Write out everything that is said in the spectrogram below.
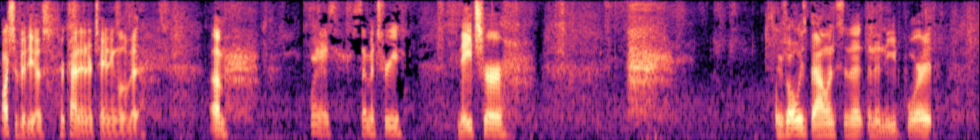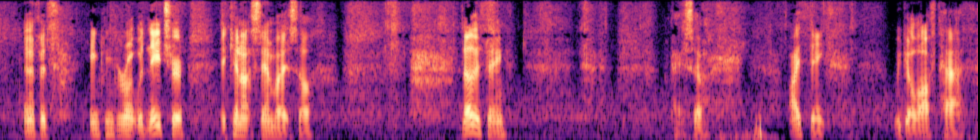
watch the videos. They're kind of entertaining a little bit. Um, point is, symmetry, nature, there's always balance in it and a need for it. And if it's incongruent with nature, it cannot stand by itself. Another thing, okay, so I think we go off path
